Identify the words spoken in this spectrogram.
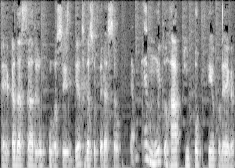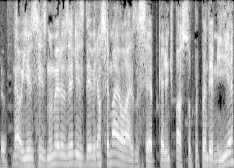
é, cadastrados junto com vocês dentro dessa operação. É, é, muito rápido em pouco tempo, né, Gabriel? Não, e esses números eles deveriam ser maiores, Lucia, porque a gente passou por pandemia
